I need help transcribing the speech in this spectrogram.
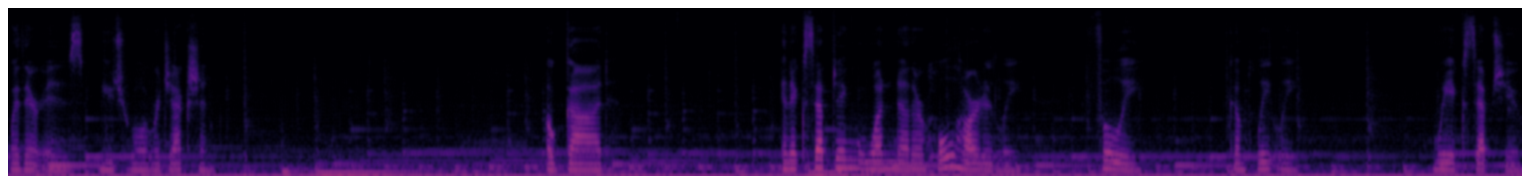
where there is mutual rejection. O oh God, in accepting one another wholeheartedly, fully, completely, we accept you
